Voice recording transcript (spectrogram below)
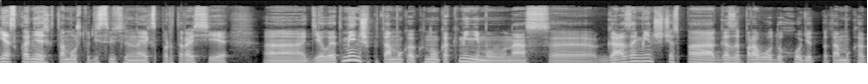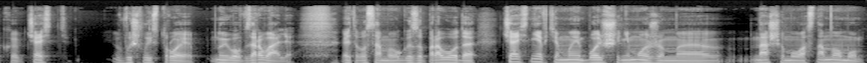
я склоняюсь к тому, что действительно экспорт России э, делает меньше, потому как, ну, как минимум у нас э, газа меньше сейчас по газопроводу ходит, потому как часть вышло из строя, ну, его взорвали, этого самого газопровода. Часть нефти мы больше не можем э, нашему основному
